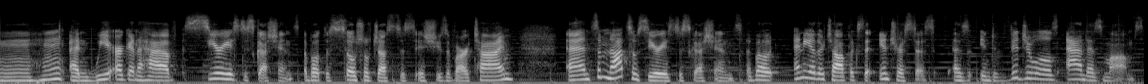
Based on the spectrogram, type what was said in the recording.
Hmm And we are going to have serious discussions about the social justice issues of our time and some not so serious discussions about any other topics that interest us as individuals and as moms.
